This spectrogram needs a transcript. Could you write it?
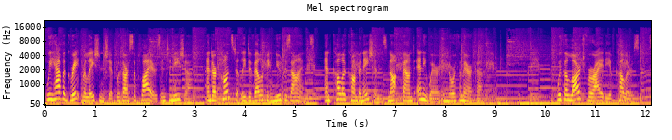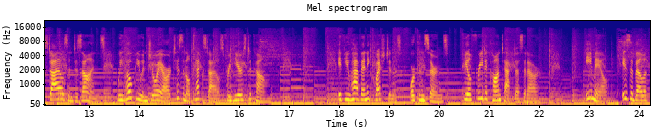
We have a great relationship with our suppliers in Tunisia and are constantly developing new designs and color combinations not found anywhere in North America. With a large variety of colors, styles and designs, we hope you enjoy our artisanal textiles for years to come. If you have any questions or concerns, feel free to contact us at our email, isabel at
